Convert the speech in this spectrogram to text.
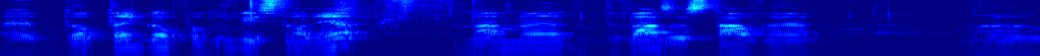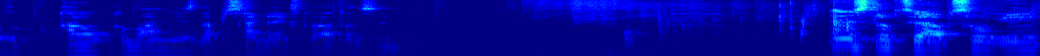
E, Do tego po drugiej stronie mamy dwa zestawy e, kalkomanii z napisami eksploatacyjnymi. Instrukcja obsługi.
